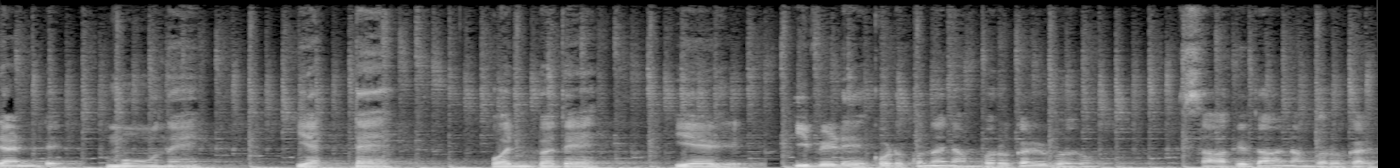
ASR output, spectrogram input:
രണ്ട് മൂന്ന് എട്ട് ഒൻപത് ഏഴ്. ഇവിടെ കൊടുക്കുന്ന നമ്പറുകൾ വെറും സാധ്യതാ നമ്പറുകൾ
